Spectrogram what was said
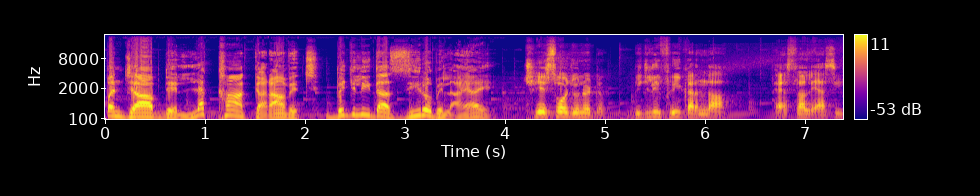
ਪੰਜਾਬ ਦੇ ਲੱਖਾਂ ਘਰਾਂ ਵਿੱਚ ਬਿਜਲੀ ਦਾ ਜ਼ੀਰੋ ਬਿੱਲ ਆਇਆ ਏ। 600 ਯੂਨਿਟ ਬਿਜਲੀ ਫ੍ਰੀ ਕਰਨ ਦਾ ਫੈਸਲਾ ਲਿਆ ਸੀ।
